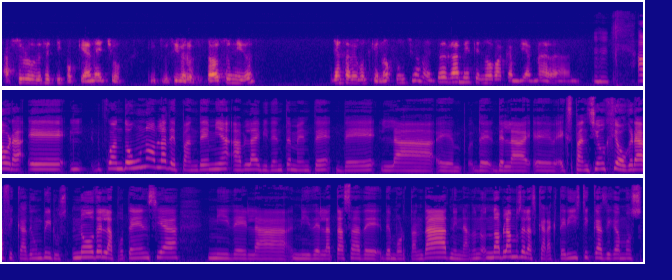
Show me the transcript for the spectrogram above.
absurdo de ese tipo que han hecho inclusive los Estados Unidos, ya sabemos que no funciona, entonces realmente no va a cambiar nada. Ahora, eh, cuando uno habla de pandemia, habla evidentemente de la, eh, de, la eh, expansión geográfica de un virus, no de la potencia ni de la ni de la tasa de, mortandad ni nada. No, hablamos de las características, digamos,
